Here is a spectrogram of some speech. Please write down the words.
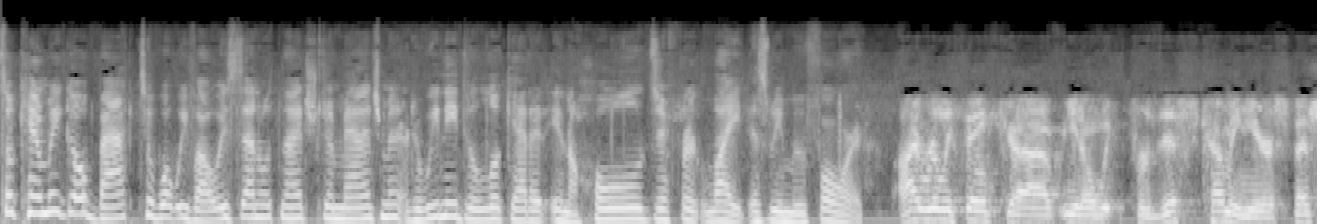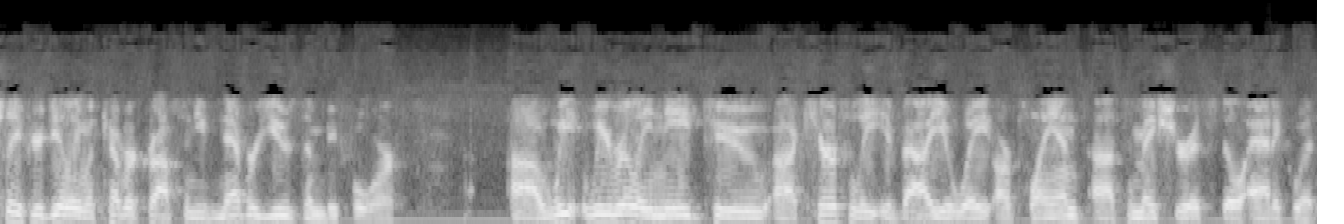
So, can we go back to what we've always done with nitrogen management, or do we need to look at it in a whole different light as we move forward? I really think, uh, you know, for this coming year, especially if you're dealing with cover crops and you've never used them before, uh, we we really need to uh, carefully evaluate our plan uh, to make sure it's still adequate.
